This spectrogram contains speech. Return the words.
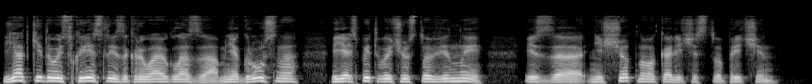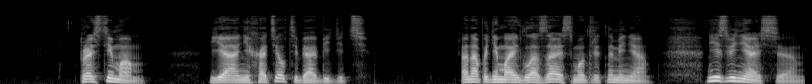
Я откидываюсь в кресле и закрываю глаза. Мне грустно, и я испытываю чувство вины из-за несчетного количества причин. «Прости, мам, я не хотел тебя обидеть». Она поднимает глаза и смотрит на меня. «Не извиняйся,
